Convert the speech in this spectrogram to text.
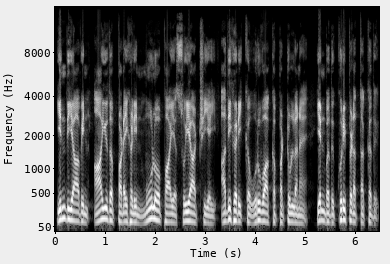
இந்தியாவின் ஆயுதப் படைகளின் மூலோபாய சுயாட்சியை அதிகரிக்க உருவாக்கப்பட்டுள்ளன என்பது குறிப்பிடத்தக்கது.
